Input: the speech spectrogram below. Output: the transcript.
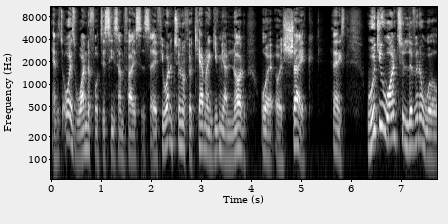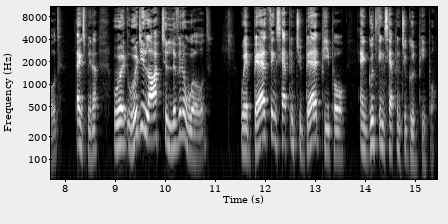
and it's always wonderful to see some faces. So if you want to turn off your camera and give me a nod or, or a shake, thanks. Would you want to live in a world? Thanks, Mina. Would, would you like to live in a world where bad things happen to bad people and good things happen to good people.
